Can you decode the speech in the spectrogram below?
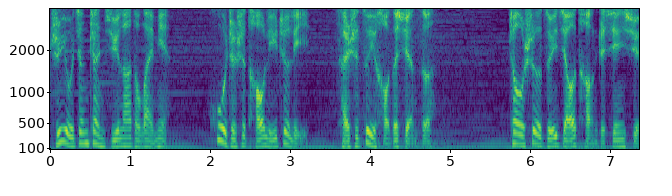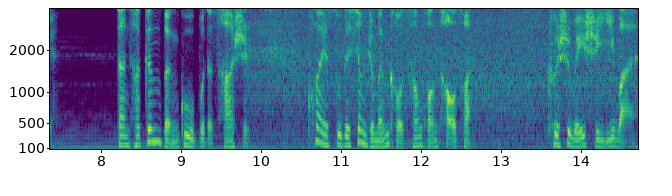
只有将战局拉到外面，或者是逃离这里，才是最好的选择。赵射嘴角淌着鲜血，但他根本顾不得擦拭，快速的向着门口仓皇逃窜。可是为时已晚，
